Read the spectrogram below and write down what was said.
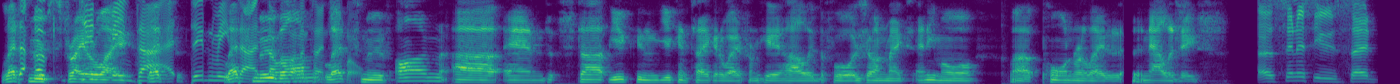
let's That- move uh, straight didn't away. Mean that. Let's didn't mean let's that. move that on. Let's move on uh, and start. You can you can take it away from here, Harlly, before Jeaun makes any more uh, porn related analogies. As soon as you said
